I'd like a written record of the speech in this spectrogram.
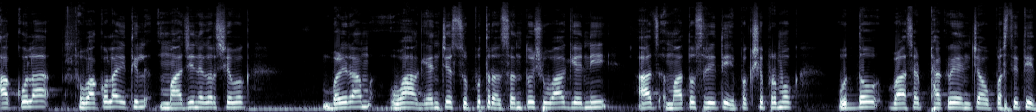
अकोला वाकोला येथील माजी नगरसेवक बळीराम वाघ यांचे सुपुत्र संतोष वाघ यांनी आज मातोश्री येथे पक्षप्रमुख उद्धव बाळासाहेब ठाकरे यांच्या उपस्थितीत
